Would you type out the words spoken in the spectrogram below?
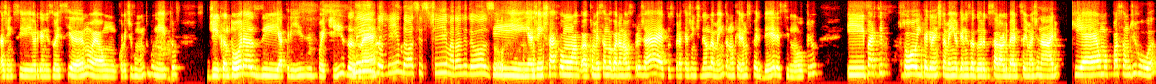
A gente se organizou esse ano, é um coletivo muito bonito de cantoras e atrizes, poetisas, lindo, né? Lindo, lindo, eu assisti, maravilhoso. Sim, a gente está começando agora novos projetos para que a gente dê andamento, não queremos perder esse núcleo. E participo, sou integrante também, organizadora do Sarau Liberte Seu Imaginário, que é uma ocupação de rua,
